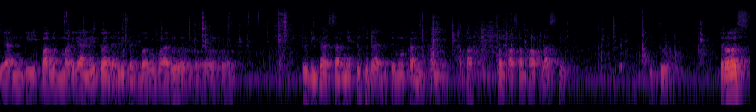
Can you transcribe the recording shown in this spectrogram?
yang di Palu Mariana itu ada riset baru-baru eh, itu di dasarnya itu sudah ditemukan apa sampah-sampah plastik. Itu. Terus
